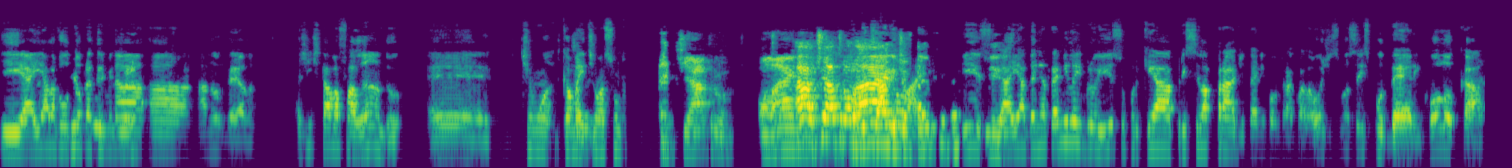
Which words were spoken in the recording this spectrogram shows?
E aí ela voltou para terminar a, a novela. A gente estava falando. É, tinha um, calma aí, tinha um assunto. Teatro online. Ah, o teatro online. Teatro online. Isso, isso, e aí a Dani até me lembrou isso, porque a Priscila Prade está indo encontrar com ela hoje. Se vocês puderem colocar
